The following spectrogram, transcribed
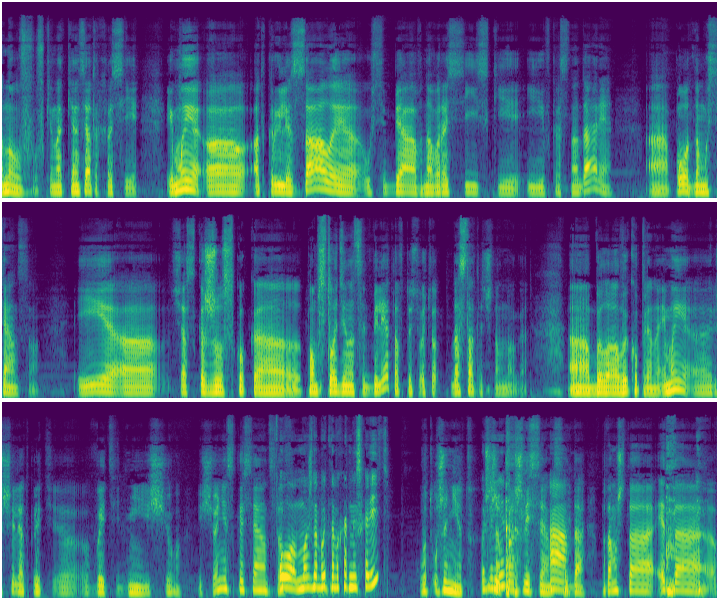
ну, в кино, кинотеатрах России. И мы э, открыли залы у себя в Новороссийске и в Краснодаре э, по одному сеансу. И э, сейчас скажу, сколько, по-моему, 111 билетов, то есть очень, достаточно много э, было выкуплено. И мы э, решили открыть э, в эти дни еще, еще несколько сеансов. О, можно будет на выходные сходить? Вот уже нет. Уже, уже нет? прошли сеансы, а. да. Потому что это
